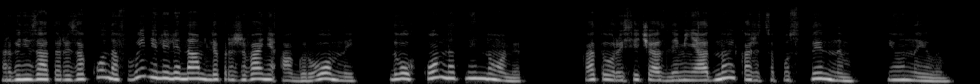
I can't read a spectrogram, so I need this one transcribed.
Организаторы законов выделили нам для проживания огромный двухкомнатный номер, который сейчас для меня одной кажется пустынным и унылым.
